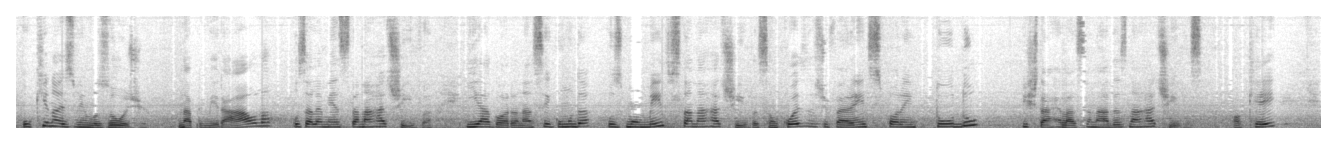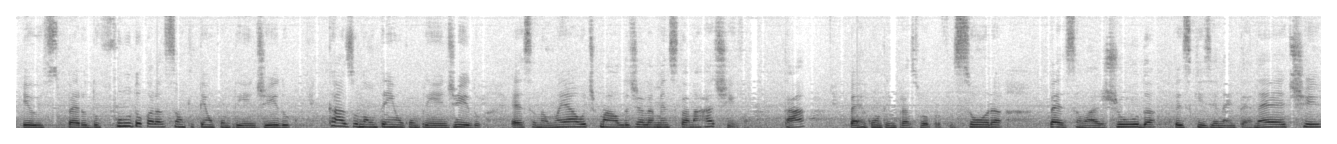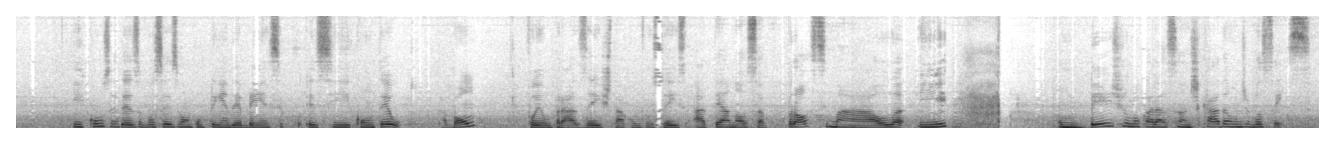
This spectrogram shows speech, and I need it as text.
O que nós vimos hoje na primeira aula, os elementos da narrativa. E agora, na segunda, os momentos da narrativa. São coisas diferentes, porém, tudo está relacionado às narrativas, ok? Eu espero do fundo do coração que tenham compreendido. Caso não tenham compreendido, essa não é a última aula de elementos da narrativa, tá? Perguntem para sua professora, peçam ajuda, pesquisem na internet e com certeza vocês vão compreender bem esse, esse conteúdo, tá bom? Foi um prazer estar com vocês. Até a nossa próxima aula e um beijo no coração de cada um de vocês.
